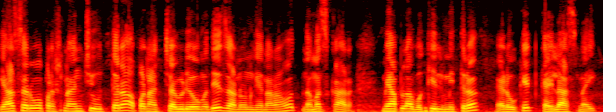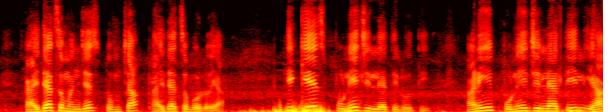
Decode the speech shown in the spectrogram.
या सर्व प्रश्नांची उत्तरं आपण आजच्या व्हिडिओमध्ये जाणून घेणार आहोत. नमस्कार. मी आपला वकील मित्र ॲडव्होकेट कैलास नाईक. कायद्याचं म्हणजेच तुमच्या फायद्याचं बोलूया. ही केस पुणे जिल्ह्यातील होती आणि पुणे जिल्ह्यातील या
